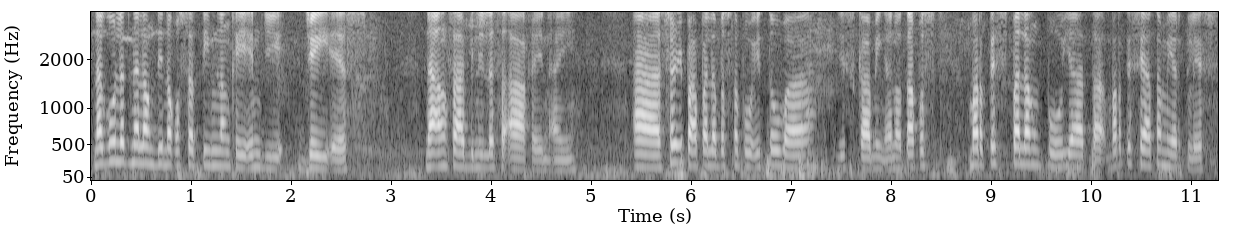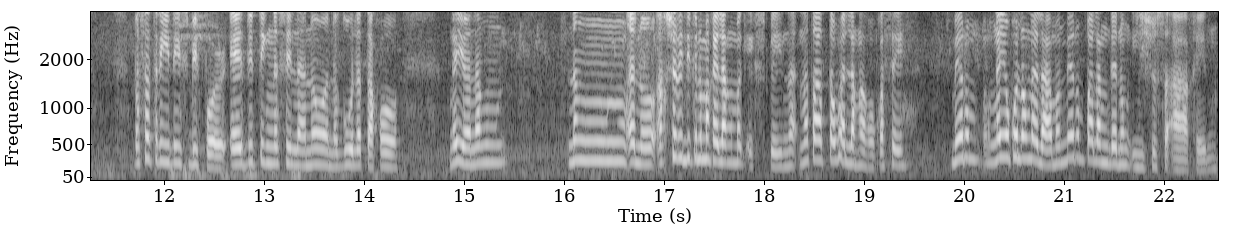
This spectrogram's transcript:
nagulat na lang din ako sa team ng KMJS na ang sabi nila sa akin ay ah sir ipapalabas na po ito ah this coming ano tapos Martes pa lang po yata Martes yata Miyerkules basta 3 days before editing na sila no nagulat ako ngayon nang nang ano actually hindi ko naman kailangan mag-explain na, natatawa lang ako kasi meron ngayon ko lang nalaman meron palang ganong issue sa akin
